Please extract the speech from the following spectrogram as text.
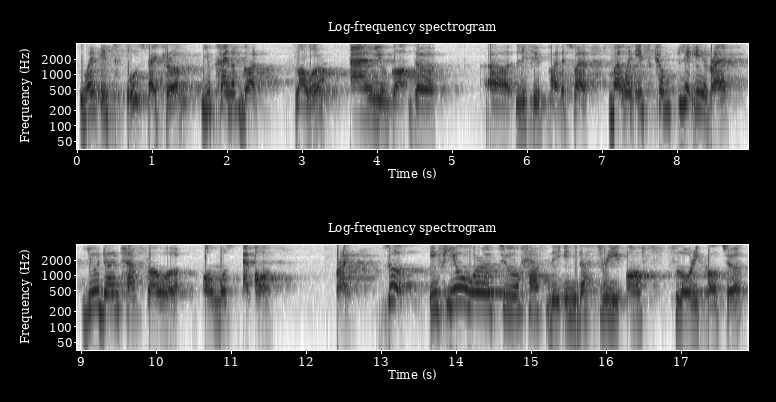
When it's full spectrum, you kind of got flower and you got the uh, leafy part as well. But when it's completely red, you don't have flower almost at all, right? So if you were to have the industry of floriculture,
